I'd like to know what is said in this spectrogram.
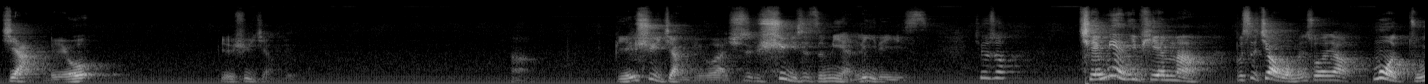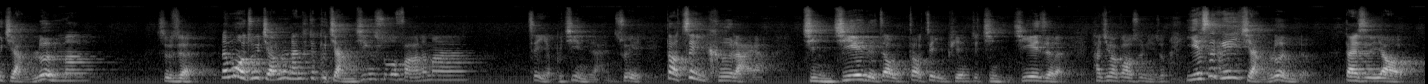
讲流，别序讲。别序讲流啊，是个序是指勉励的意思，就是说前面一篇嘛，不是叫我们说要莫主讲论吗？是不是？那莫主讲论难道就不讲经说法了吗？这也不尽然。所以到这一科来啊，紧接着到到这一篇就紧接着了，他就要告诉你说，也是可以讲论的，但是要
